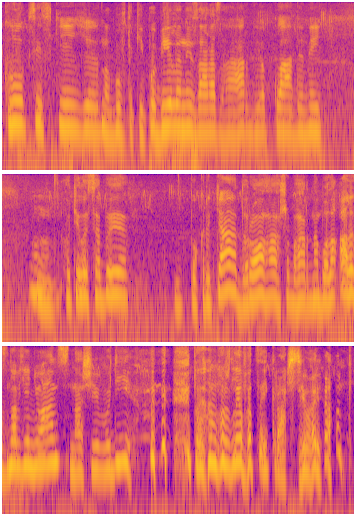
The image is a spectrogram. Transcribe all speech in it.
Клуб сільський ну, був такий побілений, зараз гарний, обкладений. Хотілося б покриття, дорога, щоб гарна була. Але знов є нюанс наші водії. То можливо це і кращий варіант.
